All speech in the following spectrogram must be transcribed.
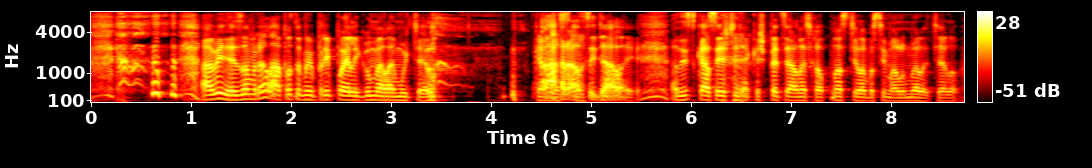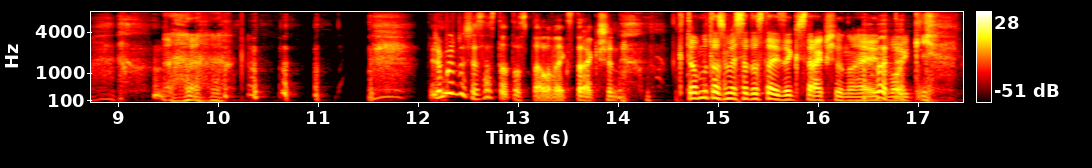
aby nezomrela a potom ju pripojili k umelému telu. A hral si ďalej. A získal si ešte nejaké špeciálne schopnosti, lebo si mal umelé telo. Takže možno, že sa toto stalo v Extraction. K tomuto sme sa dostali z Extractionu, hej, dvojky.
